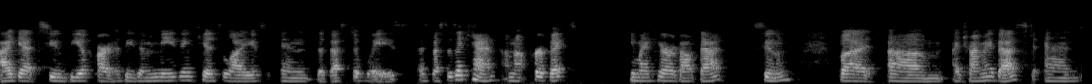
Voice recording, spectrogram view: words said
I get to be a part of these amazing kids' lives in the best of ways, as best as I can. I'm not perfect. You might hear about that soon but um, I try my best, and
